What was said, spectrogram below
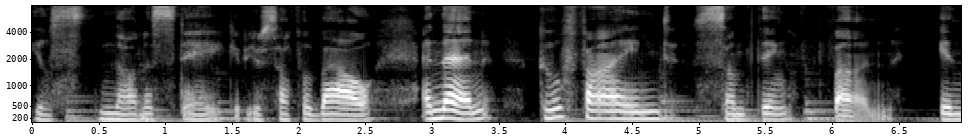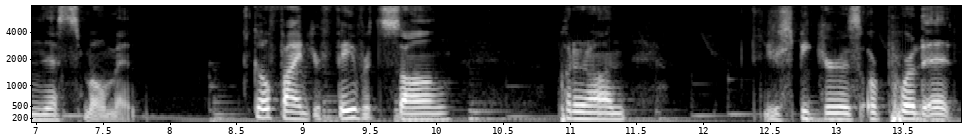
You'll namaste, give yourself a bow, and then go find something fun in this moment. Go find your favorite song, put it on your speakers, or put it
